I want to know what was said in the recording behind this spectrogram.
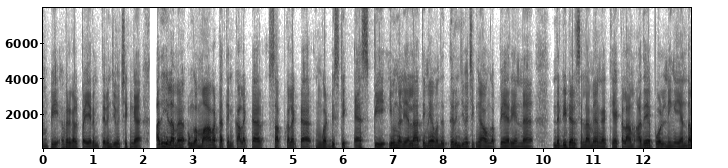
எம்பி இவர்கள் பெயரும் தெரிஞ்சு வச்சுக்கோங்க. அது இல்லாமல் உங்கள் மாவட்டத்தின் கலெக்டர் சப் கலெக்டர் உங்கள் டிஸ்ட்ரிக்ட் எஸ்பி இவங்க எல்லாத்தையுமே வந்து தெரிஞ்சு வச்சுக்கோங்க. அவங்க பேர் என்ன இந்த டீட்டெயில்ஸ் எல்லாமே அங்கே கேட்கலாம். அதே போல் நீங்கள் எந்த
